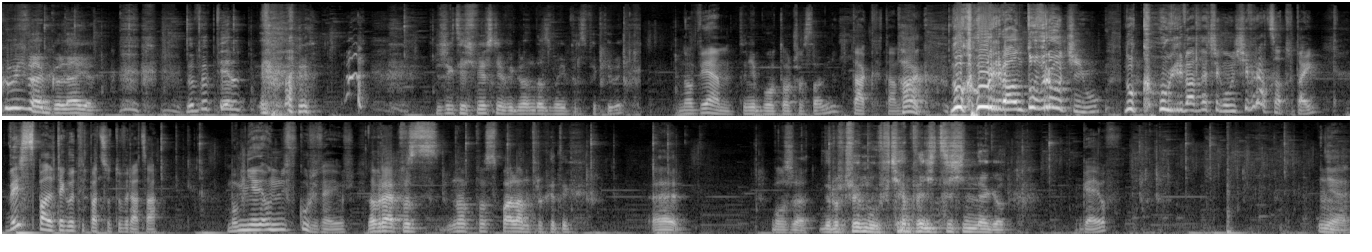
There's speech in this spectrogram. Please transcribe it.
Kuźwa jak go leje. No wypierd... Wiesz jak to śmiesznie wygląda z mojej perspektywy? No wiem, To nie było to czasami? tak, tam. Tak. No kurwa, on tu wrócił! No kurwa, dlaczego on się wraca tutaj? Weź spal tego typa, co tu wraca. Bo mnie on wkurwia już. Dobra, ja pos, no, pospalam trochę tych... E, Boże, roczymów, chciałem powiedzieć coś innego. Gejów? Nie,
